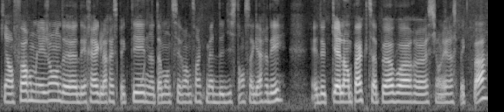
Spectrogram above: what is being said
qui informent les gens des règles à respecter, notamment de ces 25 mètres de distance à garder et de quel impact ça peut avoir euh, si on ne les respecte pas.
